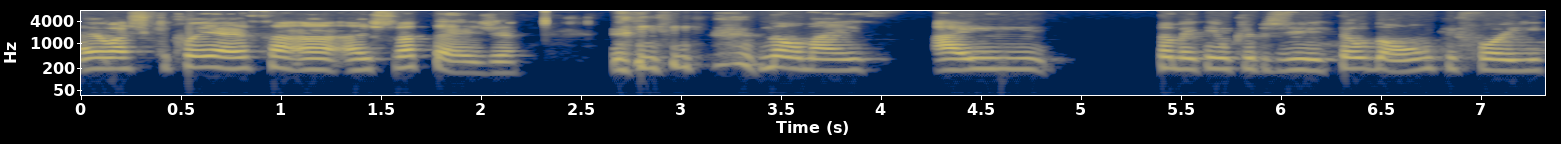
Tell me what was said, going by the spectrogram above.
Eu acho que foi essa a, a estratégia. Não, mas aí também tem um clipe de Teodon que foi.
